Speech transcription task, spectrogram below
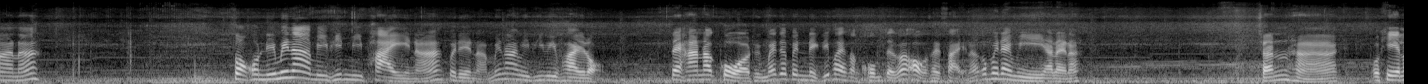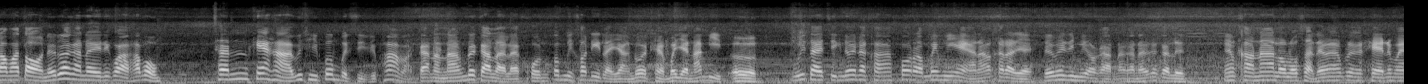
มานะ สองคนนี้ไม่น่ามีพิษมีภัยนะ ประเด็นอะไม่น่ามีพิษมีภัยหรอก แต่ฮานาโกะถึงแม้จะเป็นเด็กที่ภัยสังคม แต่ก็ออกใสๆนะก็ไม่ได้มีอะไรนะฉันหาโอเค เรามาต่อในเรื่องกันเลยดีกว่าครับผม ฉันแค่หาวิธีเพิ่มประสิทธิภาพอะการอาบน้ำด้วยกันหลายๆ คนก็มีข้อดีหลายอย่างด้วยแถมประหยัดน้ำอีกเออวิจัยจริงด้วยนะคะเพราะเราไม่มีแอร์นะขนาดใหญ่เลยไม่ได้มีโอกาสในการนั้นด้วยกันเลยงั้นคราวหน้าเราเราใส่ได้ไหมแทนได้ไหม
